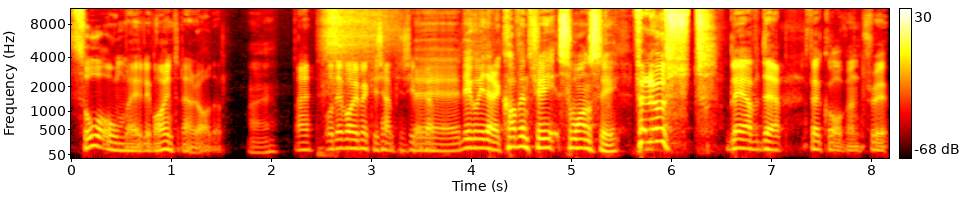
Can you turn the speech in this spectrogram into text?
Så omöjlig var inte den raden. Nej. Nej. Och det var ju mycket Championship. Eh, vi går vidare. Coventry, Swansea. Förlust blev det för Coventry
